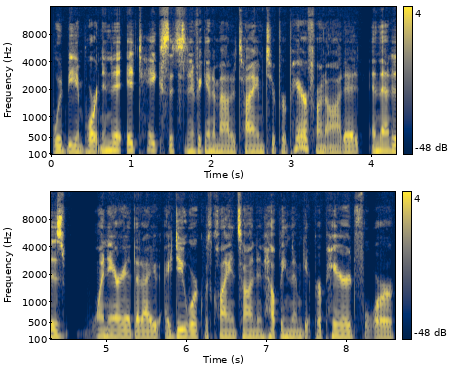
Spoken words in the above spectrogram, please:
Would be important. And it, it takes a significant amount of time to prepare for an audit. And that is one area that I, I do work with clients on and helping them get prepared for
